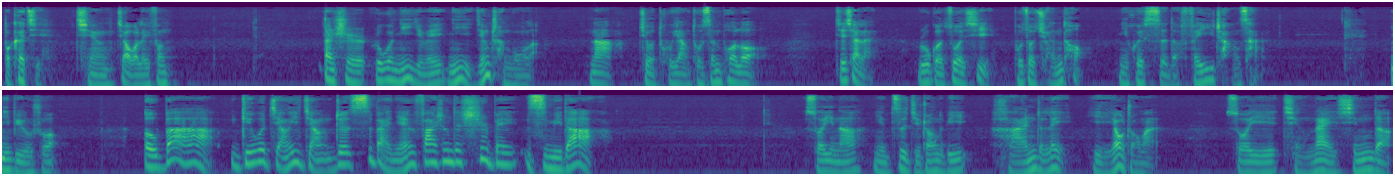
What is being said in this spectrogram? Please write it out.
不客气，请叫我雷锋。但是如果你以为你已经成功了，那就图样图森破喽。接下来，如果做戏不做全套，你会死得非常惨。你比如说。欧巴，给我讲一讲这四百年发生的事呗，思密达。所以呢，你自己装的逼，含着泪也要装完。所以，请耐心的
